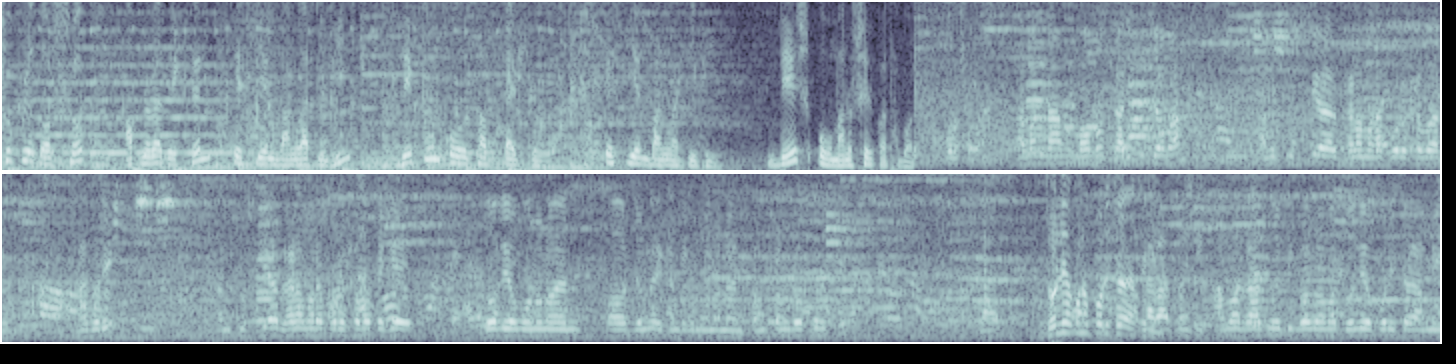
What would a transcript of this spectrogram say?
সুপ্রিয় দর্শক, আপনারা দেখছেন এসপিএন বাংলা টিভি। দেখুন ও সাবস্ক্রাইব করুন এসপিএন বাংলা টিভি। দেশ ও মানুষের কথা বলে। আমার নাম মোহাম্মদ তারিকুজ্জামান। আমি কুষ্টিয়ার ভেড়ামারা পৌরসভার নাগরিক। আমি কুষ্টিয়া ভেড়ামারা পৌরসভা থেকে দলীয় মনোনয়ন পাওয়ার জন্য এখান থেকে মনোনয়ন সংগ্রহ করেছি। দলীয় কোনো পরিচয় আছে কিনা? আমার রাজনৈতিকভাবে আমার দলীয় পরিচয় আমি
